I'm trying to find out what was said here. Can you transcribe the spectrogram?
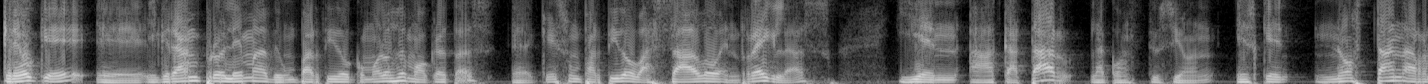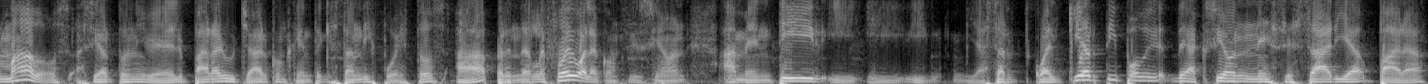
creo que eh, el gran problema de un partido como los demócratas, eh, que es un partido basado en reglas y en acatar la constitución, es que no están armados a cierto nivel para luchar con gente que están dispuestos a prenderle fuego a la constitución, a mentir y, hacer cualquier tipo de, acción necesaria para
